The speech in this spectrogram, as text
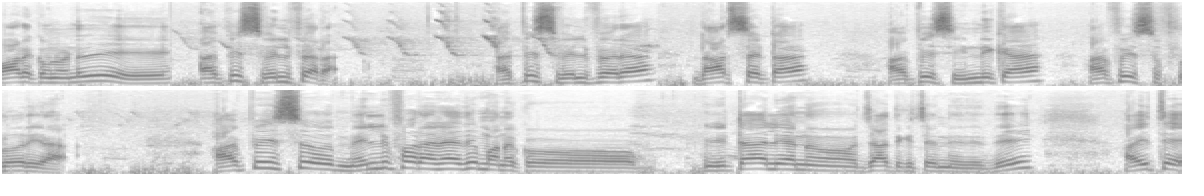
వాడకం ఉండేది అపిస్ వెల్ఫేరా అపిస్ వెల్ఫేరా dorsata Apis indica Apis florea. Apis mellifera అనేది మనకు ఇటాలియన్ జాతికి చెందినది అయితే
